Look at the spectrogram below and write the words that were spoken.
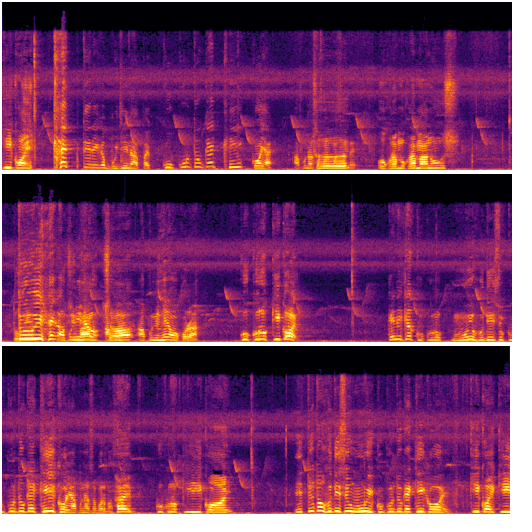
কি কয়? তেৰিকা বুজি নাপায়। কুকুৰটোকে কি কয়? আপোনাৰ মোকৰা মানুহ। তুই আপুনিহে অকৰা। কুকুৰক কি কয়? কেনেকে কুকুৰক মই সুধিছো কুকুৰটোকে কি কয় আপোনাৰ চবৰ ভাষা কুকুৰক কি কয়? এইটোতো সুধিছো মই কুকুৰটোকে কি কয়? কি কয় কি?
